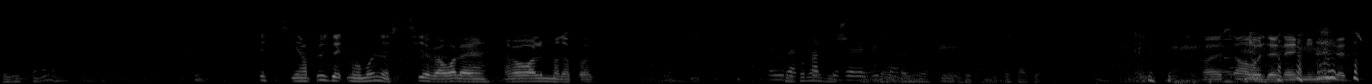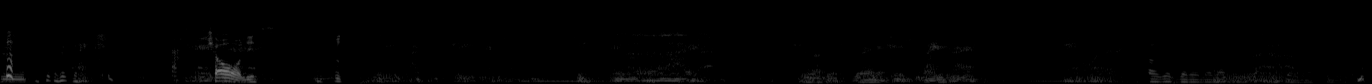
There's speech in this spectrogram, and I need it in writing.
Pas juste lui. hein. Esti, en plus d'être Momoun, Esti, elle va avoir le, elle va avoir le monopole. Et où la trappe que j'avais vue, ça. Ouais, ça, on va le donner à Mimi là-dessus. là. Parfait. Calice. Ah, je vais te donner un avertissement. ils sont énervés.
